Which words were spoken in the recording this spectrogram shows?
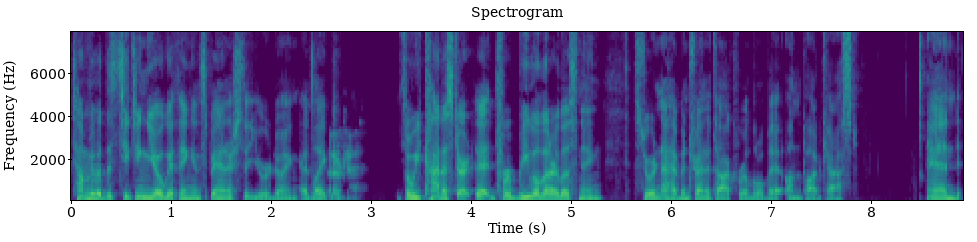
tell me about this teaching yoga thing in Spanish that you were doing. At like, Okay. so we kind of start uh, for people that are listening. Stewart and I have been trying to talk for a little bit on the podcast, and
